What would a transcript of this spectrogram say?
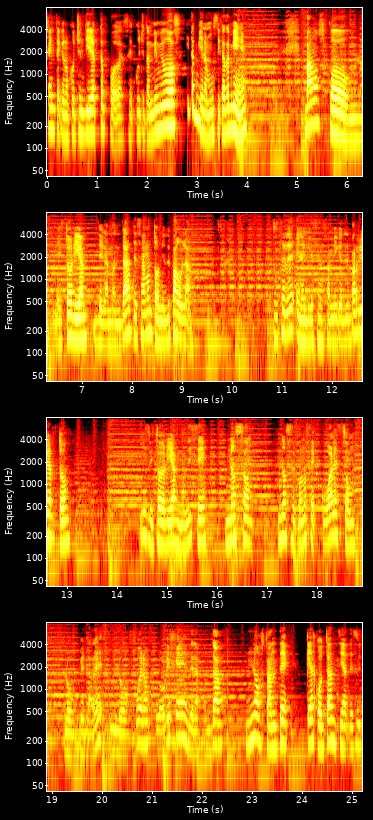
gente que nos escuche en directo, pues escuche también mi voz y también la música también. ¿eh? Vamos con la historia de la hermandad de San Antonio de Paula. Sucede en la iglesia de San Miguel del Barrio Alto y su historia nos dice no son no se conoce cuáles son los verdaderos fueron los orígenes de la hermandad no obstante queda constancia de su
